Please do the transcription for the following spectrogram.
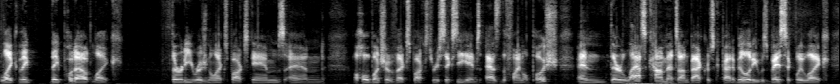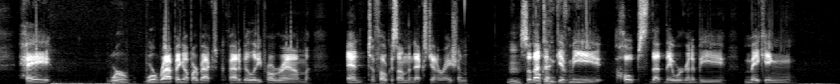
Like they they put out like 30 original Xbox games and a whole bunch of Xbox 360 games as the final push. And their last comment on backwards compatibility was basically like, "Hey, we're we're wrapping up our backwards compatibility program and to focus on the next generation." so that okay. didn't give me hopes that they were going to be making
